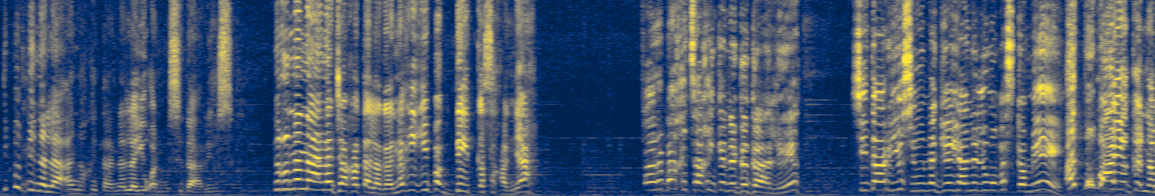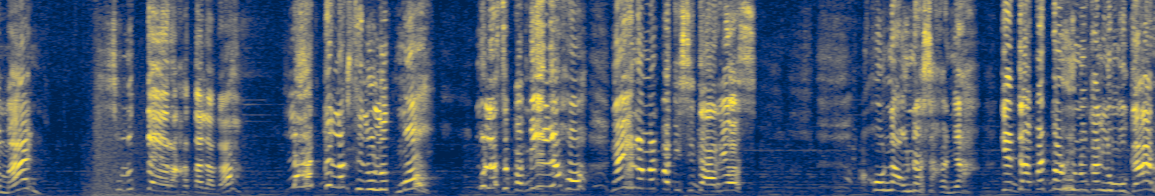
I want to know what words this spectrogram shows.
Di ba binalaan na kita na layuan mo si Darius? Pero nananadya ka talaga, nakikipag-date ka sa kanya. Para bakit sa akin ka nagagalit? Si Darius yung nagyaya na lumabas kami. At pumayag ka naman! Sulutera ka talaga! Lahat na lang sinulot mo! Mula sa pamilya ko, ngayon naman pati si Darius! Ako nauna sa kanya, kaya dapat marunong kang lumugar!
